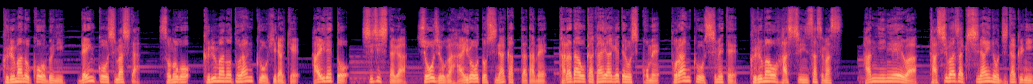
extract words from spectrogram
車の後部に連行しました。その後、車のトランクを開け、入れと指示したが、少女が入ろうとしなかったため、体を抱え上げて押し込め、トランクを閉めて、車を発進させます。犯人 A は、柏崎市内の自宅に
